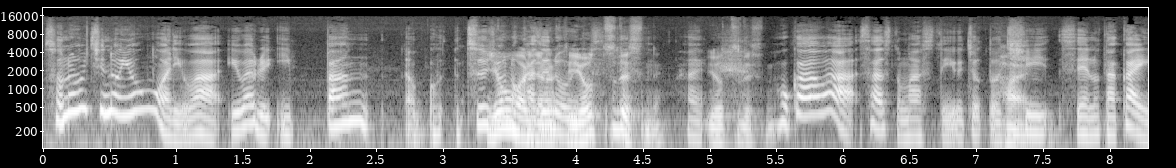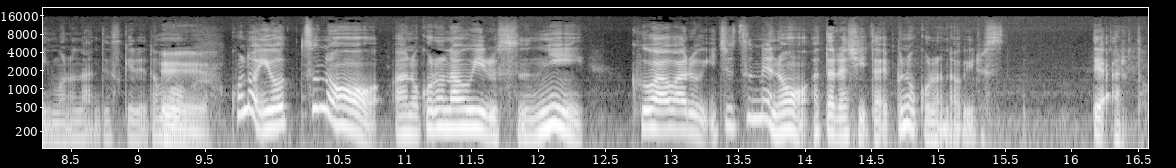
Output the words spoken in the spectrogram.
そのうちの4割はいわゆる一般通常の風邪のウイルスですね。はい、4つですね。他は SARS と MARS というちょっと致死性の高いものなんですけれども、はいえー、この4つのあのコロナウイルスに加わる5つ目の新しいタイプのコロナウイルスであると。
